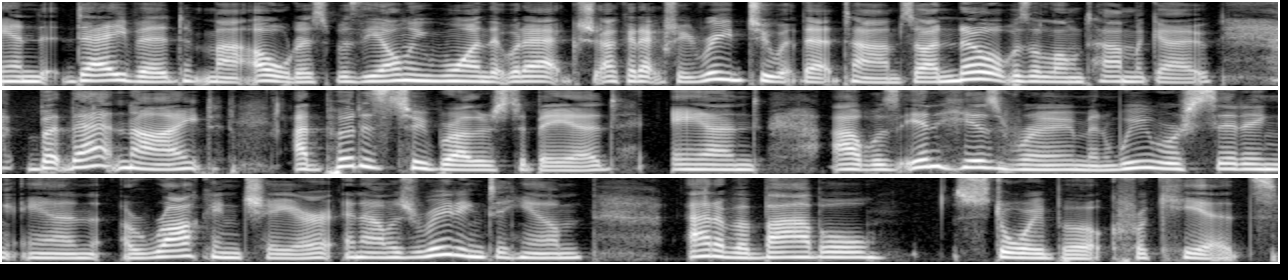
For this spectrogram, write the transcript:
And David, my oldest, was the only one that would actually I could actually read to at that time. So I know it was a long time ago. But that night, I'd put his two brothers to bed, and I was in his room, and we were sitting in a rocking chair, and I was reading to him out of a Bible storybook for kids.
